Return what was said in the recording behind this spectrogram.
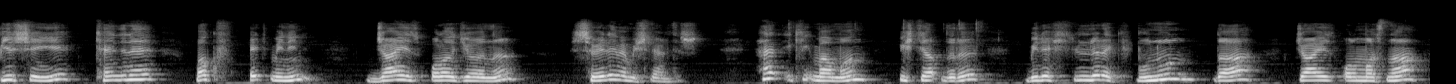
bir şeyi kendine vakf etmenin caiz olacağını söylememişlerdir. Her iki imamın iştihatları birleştirilerek bunun da caiz olmasına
